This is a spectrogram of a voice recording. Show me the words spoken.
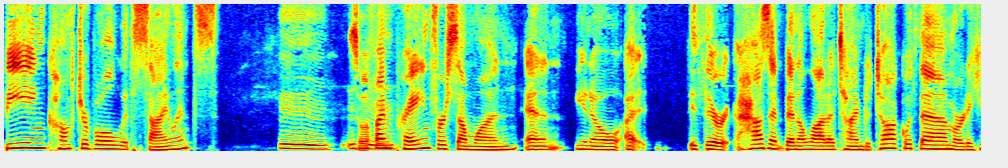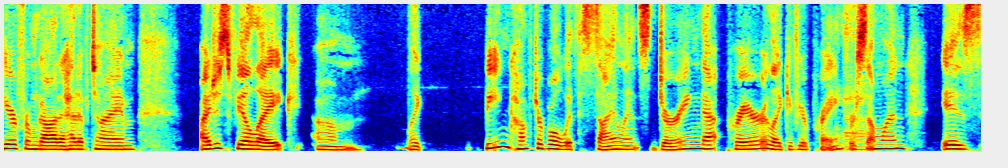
being comfortable with silence. Mm-hmm. So if I'm mm-hmm. praying for someone and, you know, I, if there hasn't been a lot of time to talk with them or to hear from God ahead of time, I just feel like, um, like being comfortable with silence during that prayer, like if you're praying yeah. for someone, is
